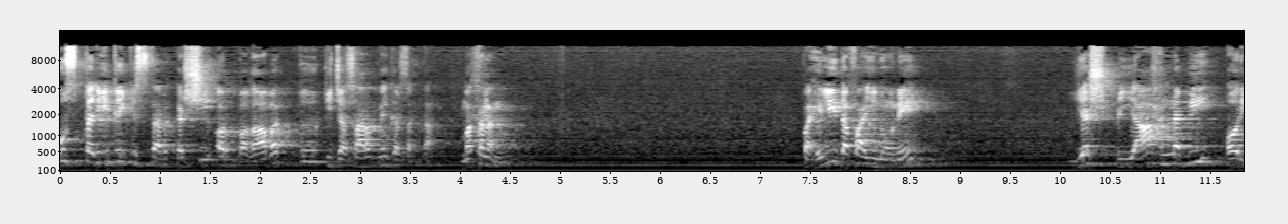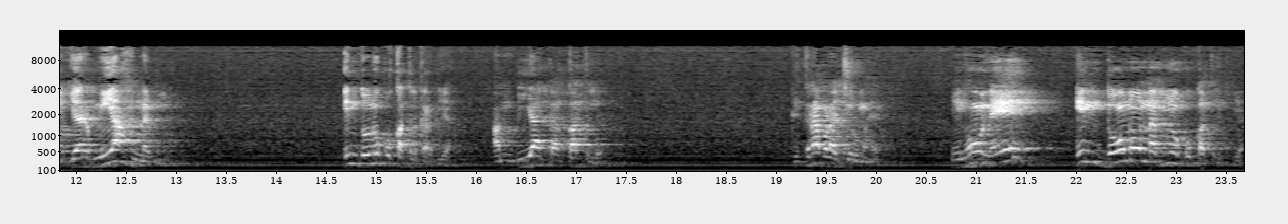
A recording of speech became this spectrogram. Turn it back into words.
उस तरीके की सरकशी और बगावत की जसारत नहीं कर सकता। मसलन, पहली दफ़ा इन्होंने यशियाह नबी और यरमियाह नबी इन दोनों को कत्ल कर दिया। अंबिया का कत्ल कितना बड़ा जुर्म है। इन्होंने इन दोनों नबियों को कत्ल किया।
